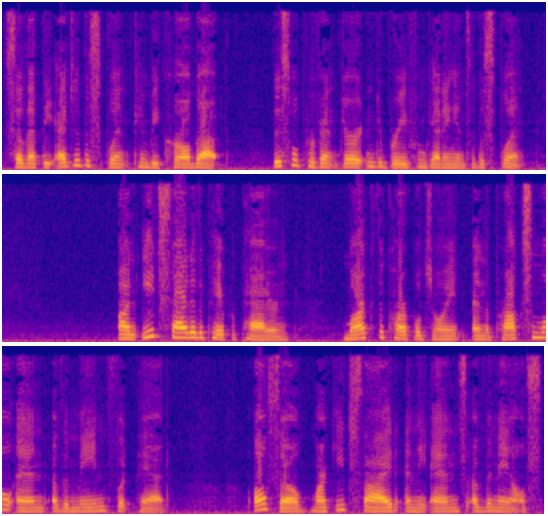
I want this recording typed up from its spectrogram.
so that the edge of the splint can be curled up. This will prevent dirt and debris from getting into the splint. On each side of the paper pattern, mark the carpal joint and the proximal end of the main foot pad. Also, mark each side and the ends of the nails.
